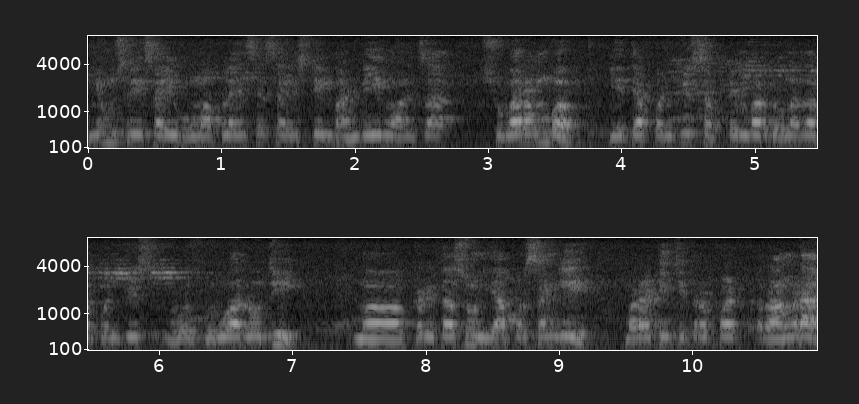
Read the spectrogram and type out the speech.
new Shri Sai home appliances and steel भांडी मॉलचा शुभारंभ येत्या पंचवीस सप्टेंबर दोन हजार पंचवीस रोज गुरुवार रोजी म, करीत असून या प्रसंगी मराठी चित्रपट रांगडा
